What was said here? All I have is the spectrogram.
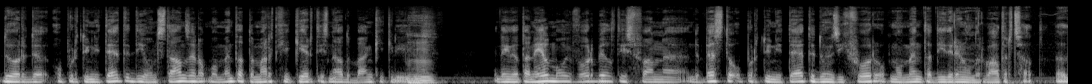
door de opportuniteiten die ontstaan zijn op het moment dat de markt gekeerd is na de bankencrisis. -hmm. Ik denk dat dat een heel mooi voorbeeld is van uh, de beste opportuniteiten doen zich voor op het moment dat iedereen onder water zat. Dat,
